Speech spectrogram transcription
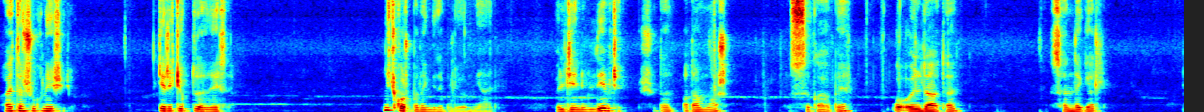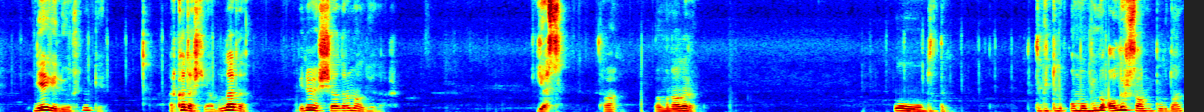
Hayatın şokunu yaşıyorum. Gerek yoktu da neyse. Hiç korkmadan gidebiliyorum yani. Öleceğini bildiğim için. Şuradan adam var. Sık abi. O öldü zaten. Sen de gel. Niye geliyorsun ki? Arkadaş ya bunlar da benim eşyalarımı alıyorlar. Yes. Tamam. Ben bunu alırım. Oo gittim. Gittim gittim ama bunu alırsam buradan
